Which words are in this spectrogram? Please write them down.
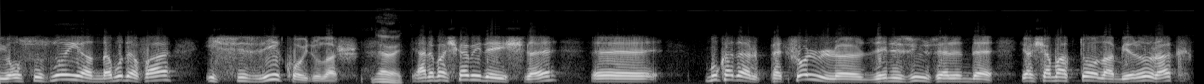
yolsuzluğun yanına bu defa işsizliği koydular. Evet. Yani başka bir deyişle e, bu kadar petrol e, denizi üzerinde yaşamakta olan bir Irak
